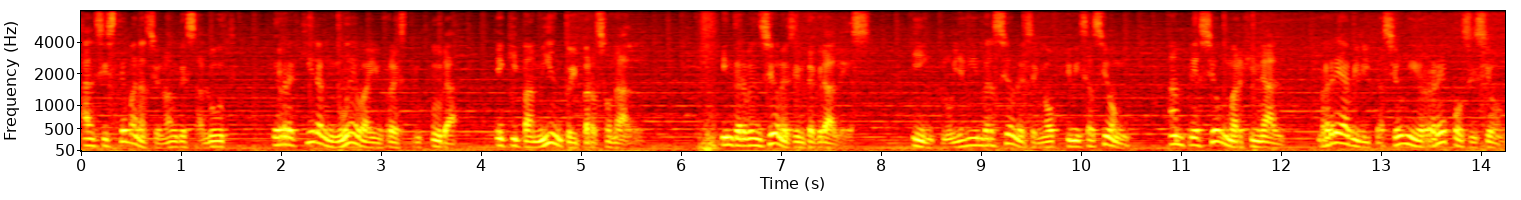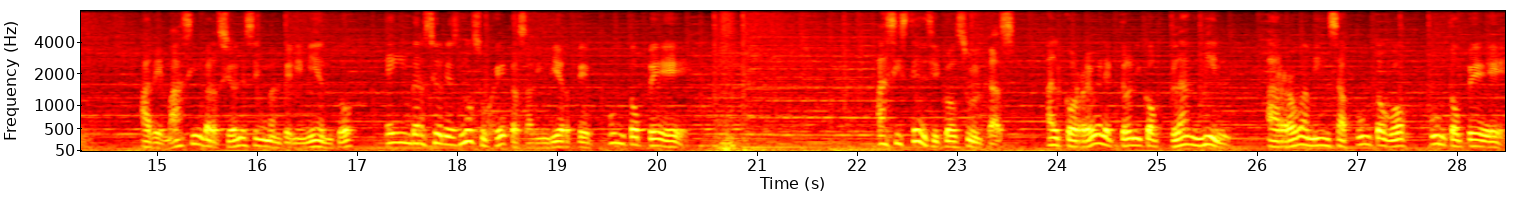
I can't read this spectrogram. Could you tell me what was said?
al Sistema Nacional de Salud y requieran nueva infraestructura, equipamiento y personal. Intervenciones integrales. Incluyen inversiones en optimización, ampliación marginal, rehabilitación y reposición. Además, inversiones en mantenimiento e inversiones no sujetas al invierte.pe. Asistencia y consultas al correo electrónico planmil@minsa.gov.pe.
